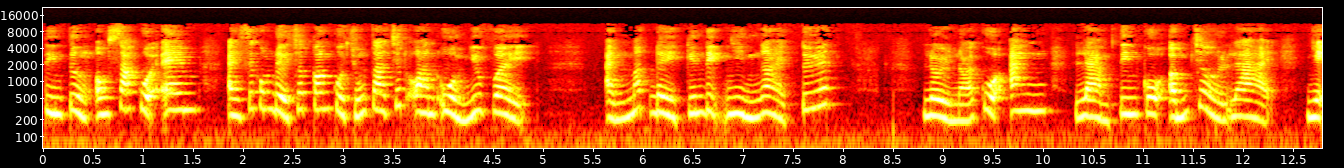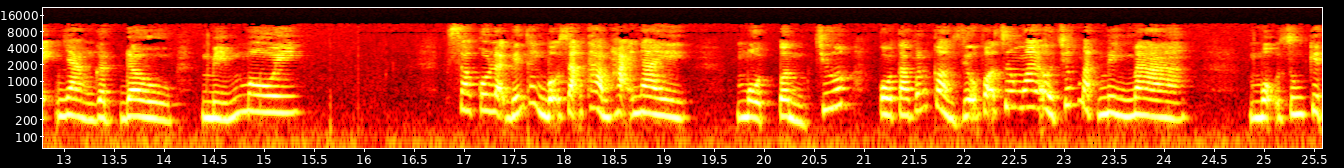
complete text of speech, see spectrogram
tin tưởng ông xã của em, anh sẽ không để cho con của chúng ta chết oan uổng như vậy. Ánh mắt đầy kiên định nhìn ngải tuyết. Lời nói của anh làm tim cô ấm trở lại, nhẹ nhàng gật đầu, mím môi. Sao cô lại biến thành bộ dạng thảm hại này? Một tuần trước, cô ta vẫn còn diễu võ dương ngoai ở trước mặt mình mà. Mộ Dung Kiệt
